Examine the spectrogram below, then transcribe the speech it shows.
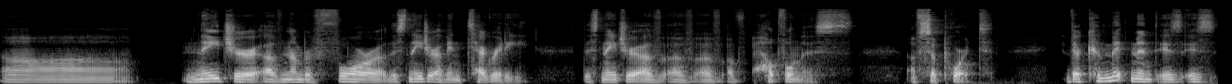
uh, nature of number four this nature of integrity this nature of, of, of, of helpfulness of support. Their commitment is is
